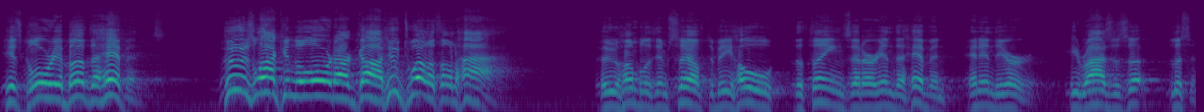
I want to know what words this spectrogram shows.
his glory above the heavens. Who is like unto the Lord our God, who dwelleth on high, who humbleth himself to behold the things that are in the heaven and in the earth? He rises up, listen,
